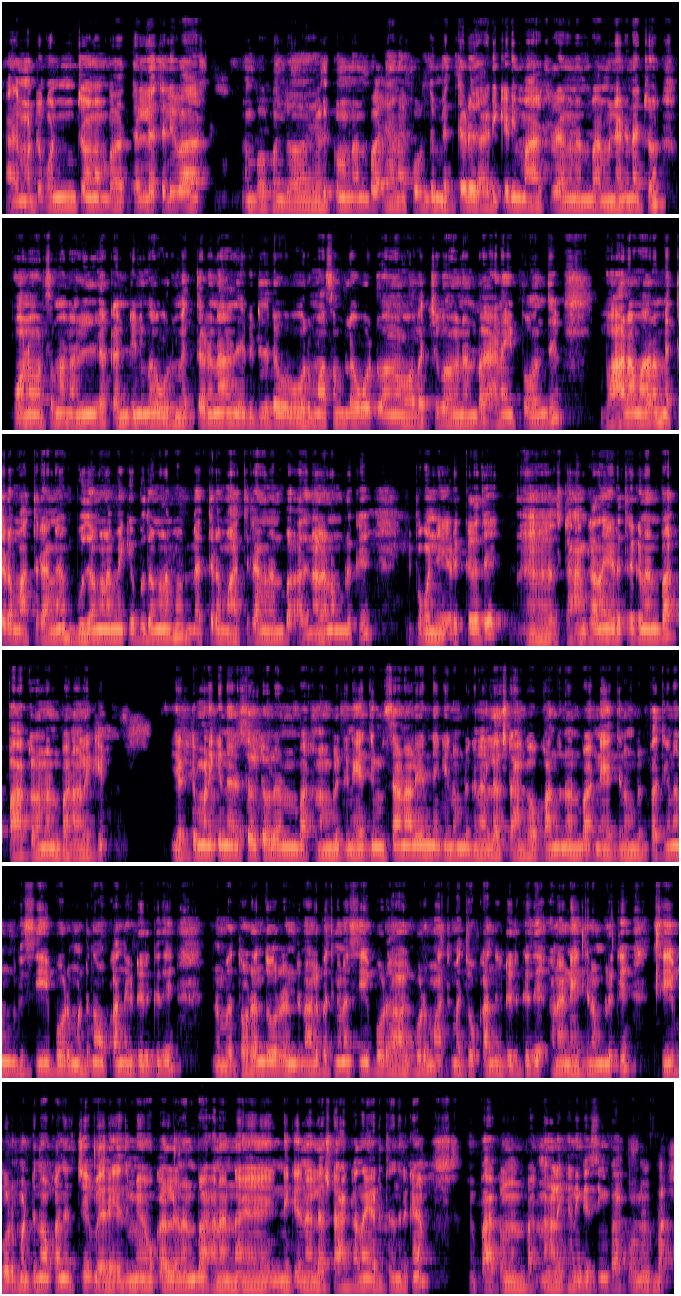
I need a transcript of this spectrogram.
அது மட்டும் கொஞ்சம் நம்ம தெல்ல தெளிவாக நம்ம கொஞ்சம் எடுக்கணும் நண்பா. ஏன்னா இப்போ வந்து மெத்தடு அடிக்கடி மாற்றுறாங்க நண்பா. முன்னாடினாச்சும் போன வருஷம்னா நல்லா கண்டினியூவாக ஒரு மெத்தடுனா அது கிட்டத்தட்ட ஒரு மாதம் ஃபுல்லாக ஓட்டுவாங்க வச்சுக்குவாங்க நண்பா. ஆனால் இப்போ வந்து வாரம் வாரம் மெத்தடை மாற்றுறாங்க புதன்கிழமைக்கு புதன்கிழமை மெத்தடை மாற்றிட்டாங்க நண்பா. அதனால நம்மளுக்கு இப்போ கொஞ்சம் எடுக்கிறது ஸ்ட்ராங்காக தான் எடுத்துருக்கேன் நண்பா. பார்க்கலாம் நண்பா நாளைக்கு. எட்டு மணிக்கு ரிசல்ட் வரும் நண்பா. நம்மளுக்கு நேற்று மிஸ் ஆனாலே இன்றைக்கி நம்மளுக்கு நல்லா ஸ்ட்ராங்காக உட்காந்து நண்பா. நேற்று நம்மளுக்கு பார்த்திங்கன்னா நம்மளுக்கு சி போர்டு மட்டும் தான் உட்காந்துக்கிட்டு இருக்குது. நம்ம தொடர்ந்து ஒரு ரெண்டு நாள் பார்த்திங்கன்னா சி போர்டு ஆல் போர்டு மாற்றி மாற்றி உட்காந்துக்கிட்டு இருக்குது. ஆனால் நேற்று நம்மளுக்கு சி போர்டு மட்டும் தான் உட்காந்துருச்சு வேறு எதுவுமே உட்காரல நண்பா. ஆனால் நான் இன்றைக்கி நல்லா ஸ்டாக்காக தான் எடுத்து வந்திருக்கேன். பார்க்கலாம் நண்பா. நாளைக்கு எனக்கு கெஸிங் பார்க்கலாம் நண்பா.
